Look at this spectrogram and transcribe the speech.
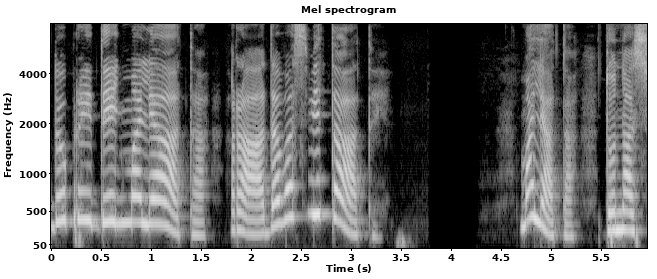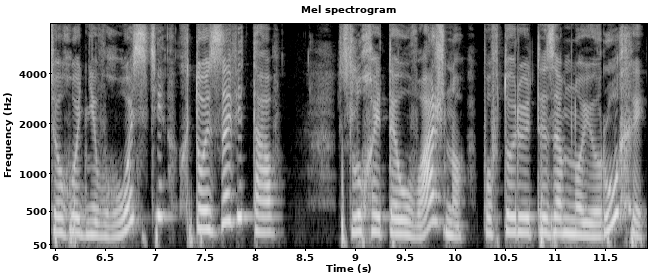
Добрий день, малята! Рада вас вітати. Малята, до нас сьогодні в гості хтось завітав. Слухайте уважно, повторюйте за мною рухи,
